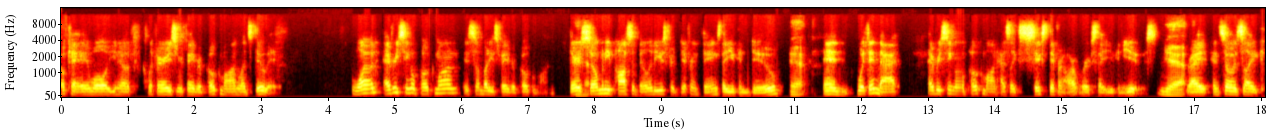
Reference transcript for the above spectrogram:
okay, well, you know, if Clefairy is your favorite Pokemon, let's do it. One every single Pokemon is somebody's favorite Pokemon. There's Yeah. so many possibilities for different things that you can do. yeah, And within that, every single Pokemon has like six different artworks that you can use yeah, right? And so it's like,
